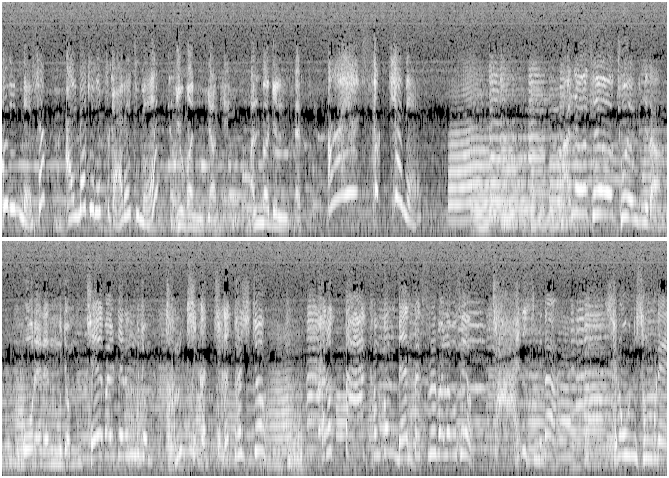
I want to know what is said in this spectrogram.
쓰린 내석 알마게레프가 알아주네. 유한 양행 알마겔 F. 아유, 속 편해. 안녕하세요 조영기입니다 오래된 무좀 재발되는 무좀 참 지긋지긋하시죠 하루 딱 한번 맨탁스를 발라보세요 잘 듣습니다 새로운 성분의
